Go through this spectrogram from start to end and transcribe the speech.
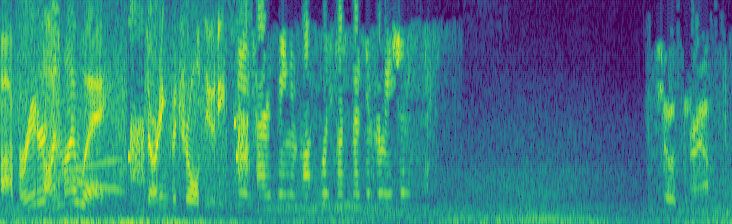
Operator, on my way. Starting patrol duty. The entire thing and possibly suspect information. Show us en route.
